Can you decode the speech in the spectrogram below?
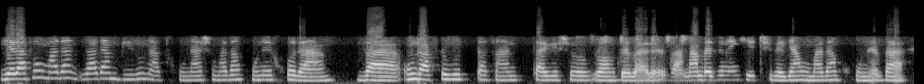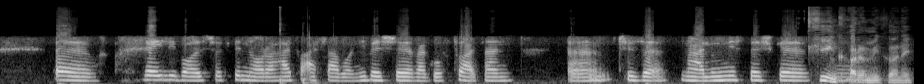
یه دفعه اومدم زدم بیرون از خونش اومدم خونه خودم و اون رفته بود اصلا سگش رو راه ببره و من بدون اینکه چی بگم اومدم خونه و خیلی باعث شد که ناراحت و عصبانی بشه و گفت تو اصلا چیز معلوم نیستش که کی این کارو می‌کنه؟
